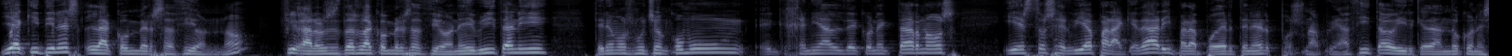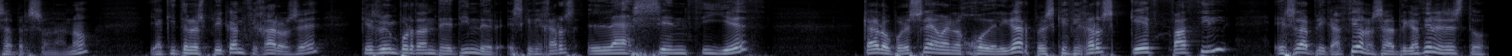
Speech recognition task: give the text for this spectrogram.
Y aquí tienes la conversación, ¿no? Fijaros, esta es la conversación. Hey, Brittany, tenemos mucho en común, eh, genial de conectarnos. Y esto servía para quedar y para poder tener pues una primera cita o ir quedando con esa persona, ¿no? Y aquí te lo explican, fijaros, ¿eh? ¿Qué es lo importante de Tinder? Es que fijaros la sencillez. Claro, por eso se llaman el juego de ligar, pero es que fijaros qué fácil es la aplicación. O sea, la aplicación es esto.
